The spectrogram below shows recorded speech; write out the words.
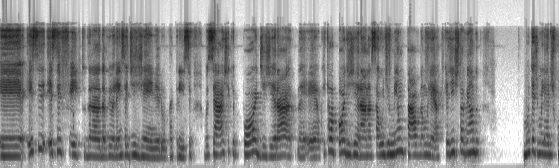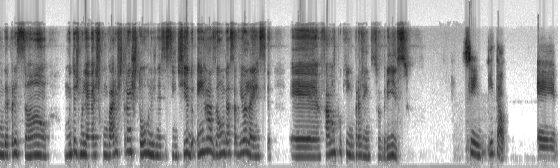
É, esse, esse efeito da, da violência de gênero, Patrícia, você acha que pode gerar, né, é, o que, que ela pode gerar na saúde mental da mulher? Porque a gente está vendo muitas mulheres com depressão, muitas mulheres com vários transtornos nesse sentido, em razão dessa violência. É, fala um pouquinho para a gente sobre isso. Sim, então, é,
